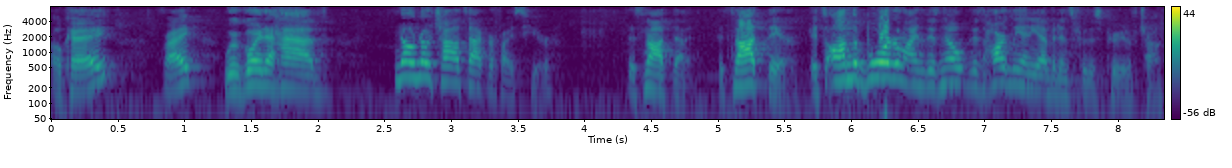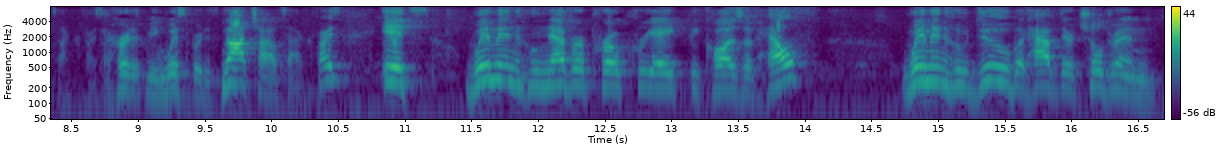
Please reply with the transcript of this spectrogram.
Okay? Right? We're going to have no, no child sacrifice here. It's not that. It's not there. It's on the borderline. There's no, there's hardly any evidence for this period of child sacrifice. I heard it being whispered. It's not child sacrifice. It's women who never procreate because of health, women who do but have their children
